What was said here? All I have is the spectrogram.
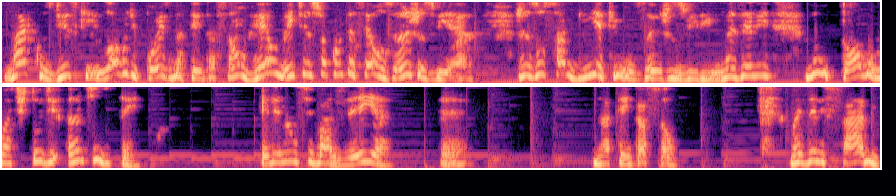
Marcos diz que logo depois da tentação, realmente isso aconteceu, os anjos vieram. Jesus sabia que os anjos viriam, mas ele não toma uma atitude antes do tempo. Ele não se baseia é, na tentação, mas ele sabe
